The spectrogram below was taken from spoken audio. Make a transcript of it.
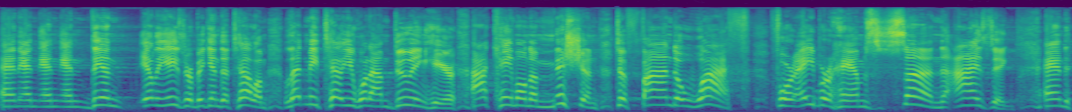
And, and, and, and then Eliezer began to tell him, Let me tell you what I'm doing here. I came on a mission to find a wife for Abraham's son, Isaac. And,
